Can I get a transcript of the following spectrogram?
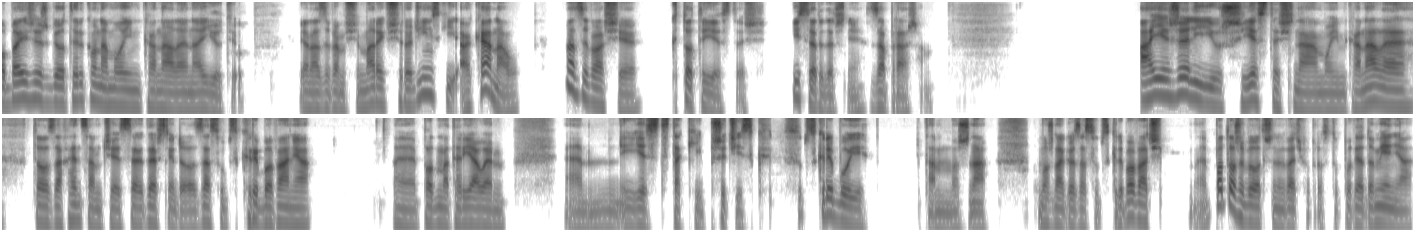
obejrzysz go tylko na moim kanale na YouTube. Ja nazywam się Marek Środziński, a kanał nazywa się Kto Ty Jesteś? I serdecznie zapraszam. A jeżeli już jesteś na moim kanale, to zachęcam Cię serdecznie do zasubskrybowania. E, Pod materiałem em, jest taki przycisk subskrybuj. Tam można, można go zasubskrybować, e, po to, żeby otrzymywać po prostu powiadomienia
